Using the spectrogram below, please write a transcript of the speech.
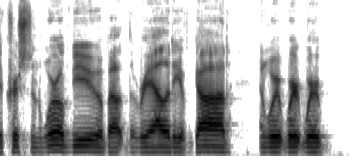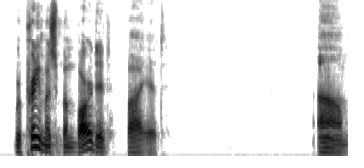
the Christian worldview, about the reality of God, and we're, we're, we're, we're pretty much bombarded by it. Um,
